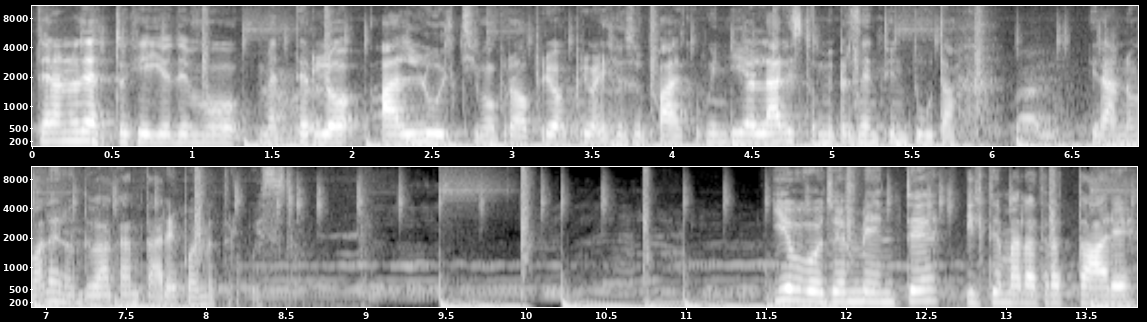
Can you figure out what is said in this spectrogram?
Te l'hanno detto che io devo metterlo all'ultimo proprio, prima di salire sul palco, quindi io all'Ariston mi presento in tuta. Diranno, ma lei non doveva cantare e poi metterò questo. Io avevo già in mente il tema da trattare.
